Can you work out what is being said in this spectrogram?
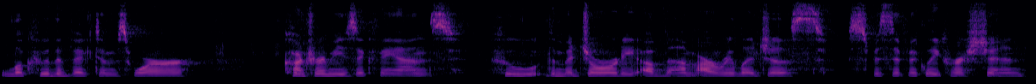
look who the victims were country music fans, who the majority of them are religious, specifically Christian.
